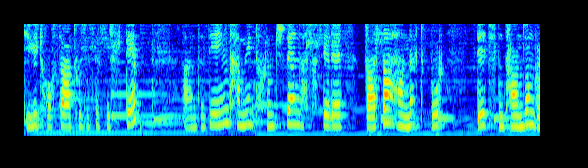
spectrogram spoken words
тэгэж хугацаагаа төлөвлөх хэрэгтэй. Аа за тэгээ энд хамгийн тохиромжтой нь болохоор 7 хоногт бүр дээдлэлт нь 500 г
